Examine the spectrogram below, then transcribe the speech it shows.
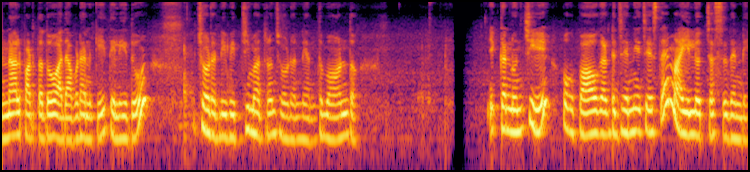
ఎన్నాళ్ళు పడుతుందో అది అవ్వడానికి తెలియదు చూడండి వెజ్జి మాత్రం చూడండి ఎంత బాగుందో. ఇక్కడ నుంచి ఒక పావు గంట జర్నీ చేస్తే మా ఇల్లు వచ్చేస్తుందండి.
